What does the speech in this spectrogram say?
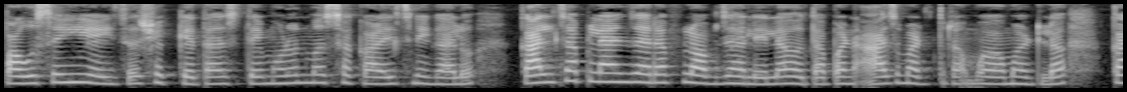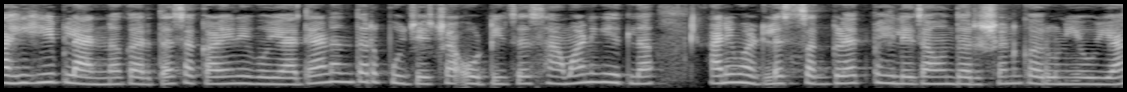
पाऊसही यायचं शक्यता असते म्हणून मग सकाळीच निघालो. कालचा प्लॅन जरा फ्लॉप झालेला होता पण आज मात्र म्हटलं काहीही प्लॅन न करता सकाळी निघूया. त्यानंतर पूजेच्या ओटीचं सामान घेतलं आणि म्हटलं सगळ्यात पहिले जाऊन दर्शन करून येऊया.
